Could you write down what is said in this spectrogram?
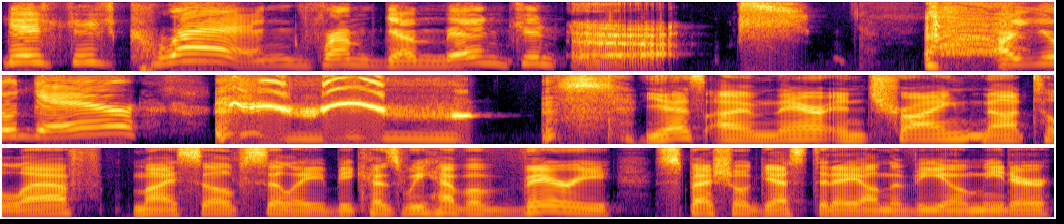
This is Krang from Dimension X. Are you there? Yes, I'm there and trying not to laugh myself silly because we have a very special guest today on the VO meter.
